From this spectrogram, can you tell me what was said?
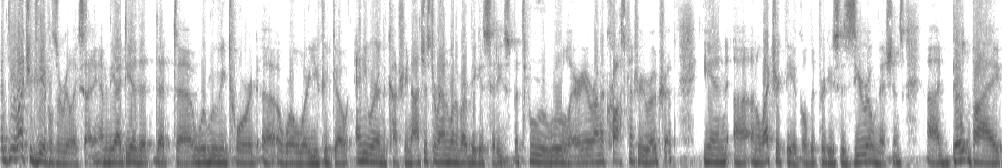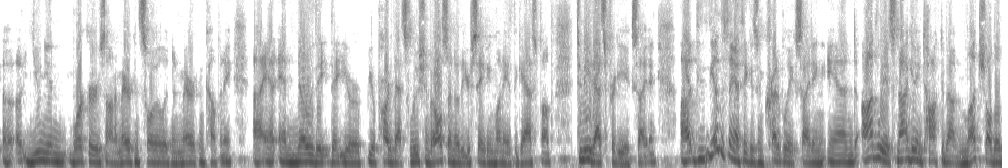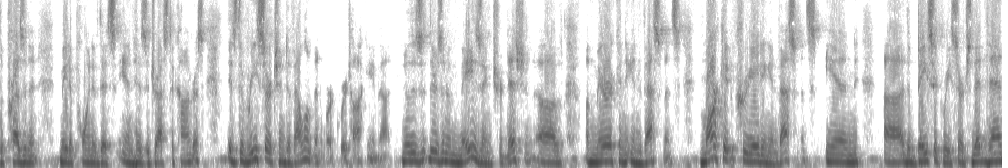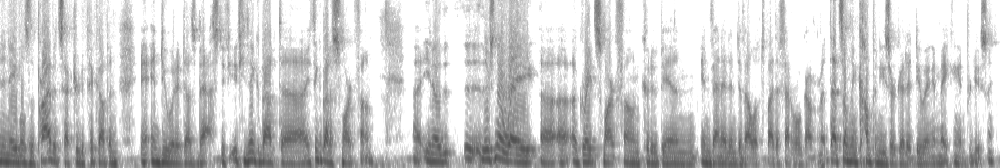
Well, the electric vehicles are really exciting. I mean, the idea that that uh, we're moving toward a, world where you could go anywhere in the country, not just around one of our biggest cities, but through a rural area or on a cross-country road trip in uh, an electric vehicle that produces zero emissions, uh, built by union workers on American soil at an American company, and, and, know that, that you're you're part of that solution, but also know that you're saving money at the gas pump. To me, that's pretty exciting. The, the other thing I think is incredibly exciting, and oddly, it's not getting talked about much although the president made a point of this in his address to Congress, is the research and development work we're talking about. You know, there's, there's an amazing tradition of American investments, market creating investments in uh, the basic research that then enables the private sector to pick up and, and do what it does best. If, if you think about, uh, you think about a smartphone, uh, you know, th- there's no way uh, a great smartphone could have been invented and developed by the federal government. That's something companies are good at doing and making and producing.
